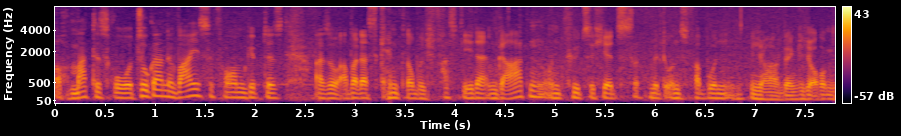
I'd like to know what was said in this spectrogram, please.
Auch mattes Rot. Sogar eine weiße Form gibt es. Also, aber das kennt, glaube ich, fast jeder im Garten und fühlt sich jetzt mit uns verbunden. Ja, denke ich auch. Und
